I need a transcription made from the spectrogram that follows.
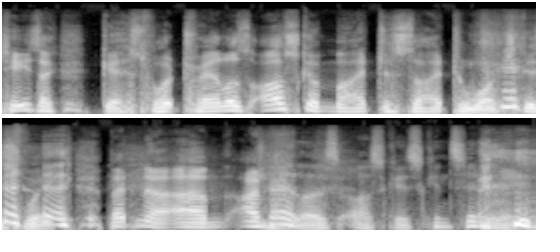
It's like, guess what trailers Oscar might decide to watch this week. But no, um, I'm, Trailers, Oscars considering.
